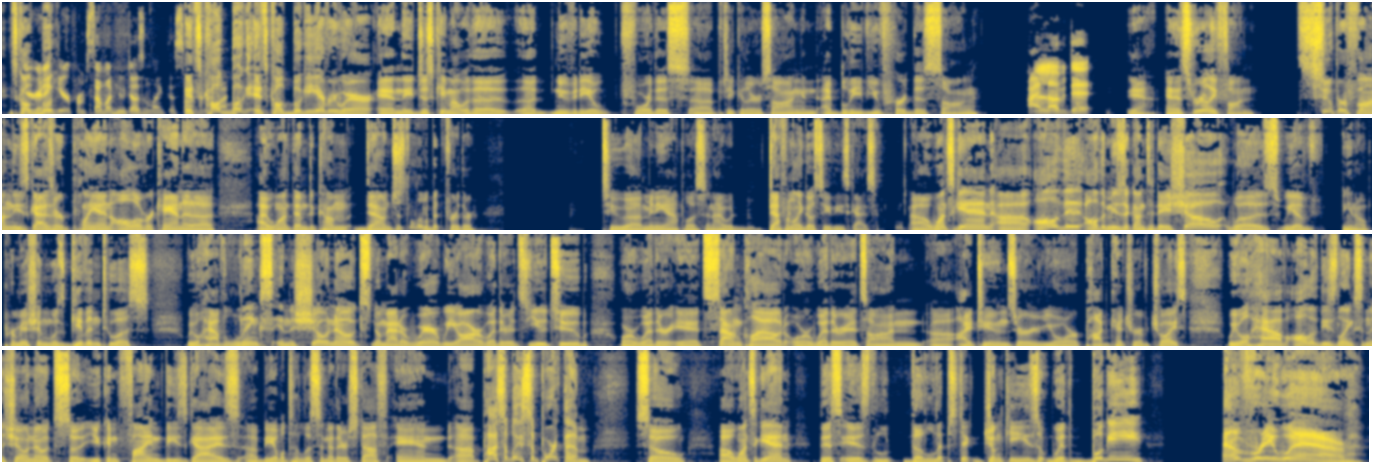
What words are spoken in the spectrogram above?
It's called You're going to hear from someone who doesn't like this song. it's called Boog- It's called Boogie Everywhere, and they just came out with a, a new video for this uh, particular song, and I believe you've heard this song. I loved it. Yeah, and it's really fun, super fun. These guys are playing all over Canada. I want them to come down just a little bit further to uh, Minneapolis, and I would definitely go see these guys. Uh, once again, uh, all of the all the music on today's show was we have you know permission was given to us. We will have links in the show notes, no matter where we are, whether it's YouTube or whether it's SoundCloud or whether it's on uh, iTunes or your podcatcher of choice. We will have all of these links in the show notes so that you can find these guys, uh, be able to listen to their stuff, and uh, possibly support them. So uh, once again, this is the Lipstick Junkies with Boogie Everywhere.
